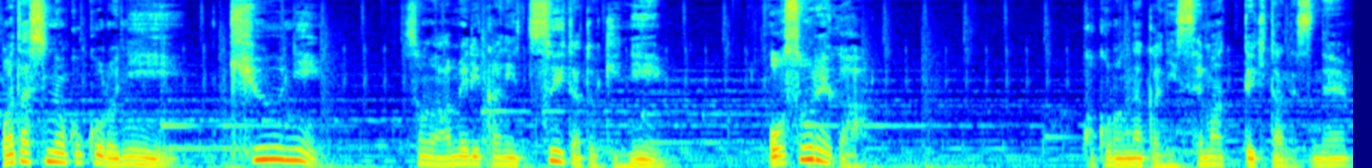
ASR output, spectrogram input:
私の心に急にそのアメリカに着いた時に恐れが心の中に迫ってきたんですね。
